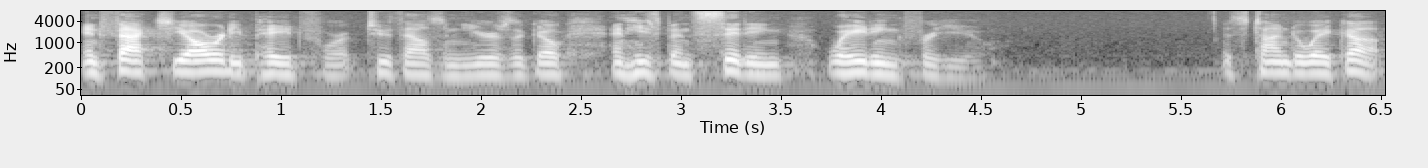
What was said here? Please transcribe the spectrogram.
In fact, He already paid for it 2,000 years ago, and He's been sitting waiting for you. It's time to wake up.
